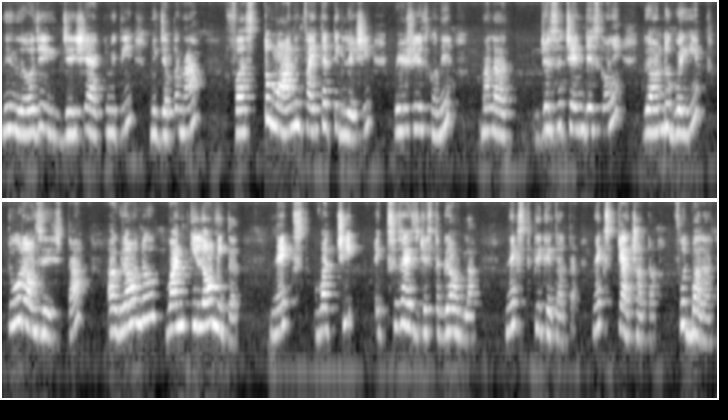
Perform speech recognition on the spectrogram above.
నేను రోజు చేసే యాక్టివిటీ మీకు చెప్పనా? ఫస్ట్ మార్నింగ్ ఫైవ్ థర్టీకి లేచి బ్రష్ చేసుకొని మళ్ళీ డ్రెస్ చేంజ్ చేసుకొని గ్రౌండ్కి పోయి టూ రౌండ్స్ వేస్తా ఆ గ్రౌండ్ వన్ కిలోమీటర్ నెక్స్ట్ వచ్చి ఎక్సర్సైజ్ చేస్తా గ్రౌండ్లో నెక్స్ట్ క్రికెట్ ఆట. నెక్స్ట్ క్యాచ్ ఆట. ఫుట్బాల్ ఆట.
